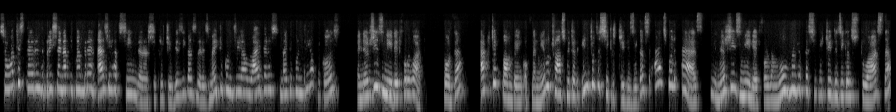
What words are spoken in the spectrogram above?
So what is there in the presynaptic membrane? As you have seen, there are secretory vesicles, there is mitochondria. Why there is mitochondria? Because energy is needed for what? For the active pumping of the neurotransmitter into the secretory vesicles, as well as energy is needed for the movement of the secretory vesicles towards the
